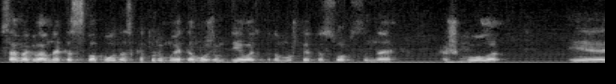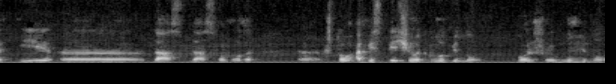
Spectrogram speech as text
Самое главное это свобода, с которой мы это можем делать, потому что это собственная mm-hmm. школа. И, и э, да, да, свобода, э, что обеспечивает глубину, большую глубину.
